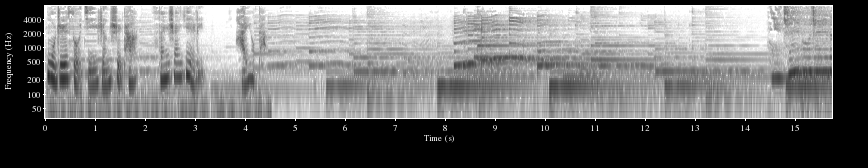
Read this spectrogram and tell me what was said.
目之所及仍是他，翻山越岭，还有他。知不知道，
